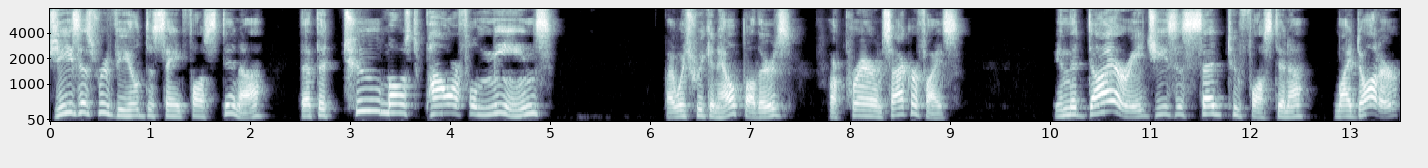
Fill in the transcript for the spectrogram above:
Jesus revealed to St. Faustina that the two most powerful means by which we can help others are prayer and sacrifice. In the diary, Jesus said to Faustina, My daughter,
